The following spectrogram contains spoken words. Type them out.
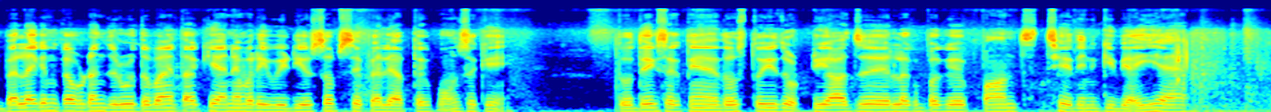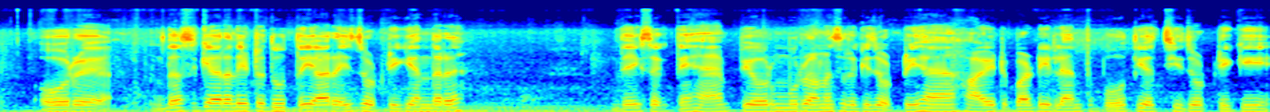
बेल आइकन का बटन ज़रूर दबाएँ ताकि आने वाली वीडियो सबसे पहले आप तक पहुँच सके। तो देख सकते हैं दोस्तों, ये जोटी आज लगभग पाँच छः दिन की ब्याई है और दस ग्यारह लीटर दूध तैयार है इस झोटी के अंदर। देख सकते हैं, प्योर मुर्रा नस्ल की जोटी है। हाइट, बॉडी लेंथ बहुत ही अच्छी जोटी की।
